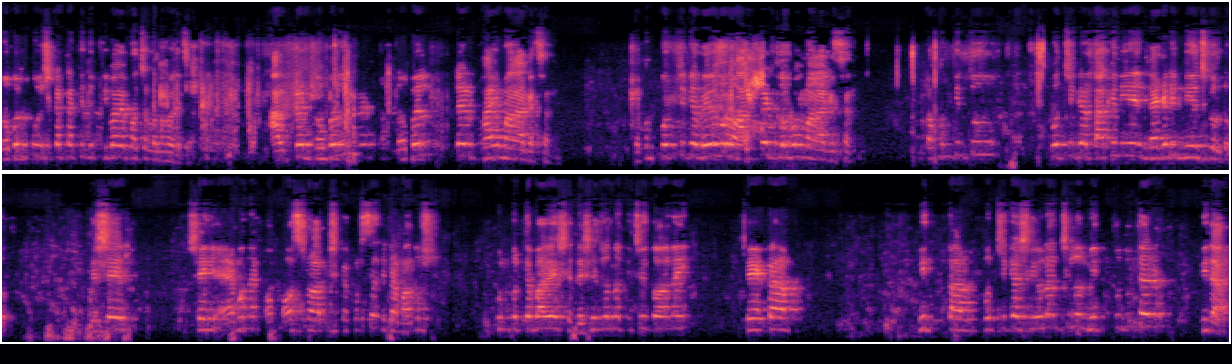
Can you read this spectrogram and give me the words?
নোবেল পুরস্কারটা কিন্তু কীভাবে প্রচলন হয়েছে? আলফ্রেড নোবেল, নোবেলের ভাই মারা গেছেন। যখন পত্রিকা বের হলো, আলফ্রেড নোবেল মারা গেছেন। তখন কিন্তু পত্রিকা তাকে নিয়ে নেগেটিভ নিউজ করল। দেশের সেই এমন এক অস্ত্র আবিষ্কার করছে যেটা মানুষ খুন করতে পারে, সে দেশের জন্য কিছুই করে নাই। সে একটা তার পত্রিকার শিরোনাম ছিল মৃত্যুদূতের বিদায়।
